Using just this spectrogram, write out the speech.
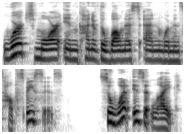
worked more in kind of the wellness and women's health spaces. So, what is it like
